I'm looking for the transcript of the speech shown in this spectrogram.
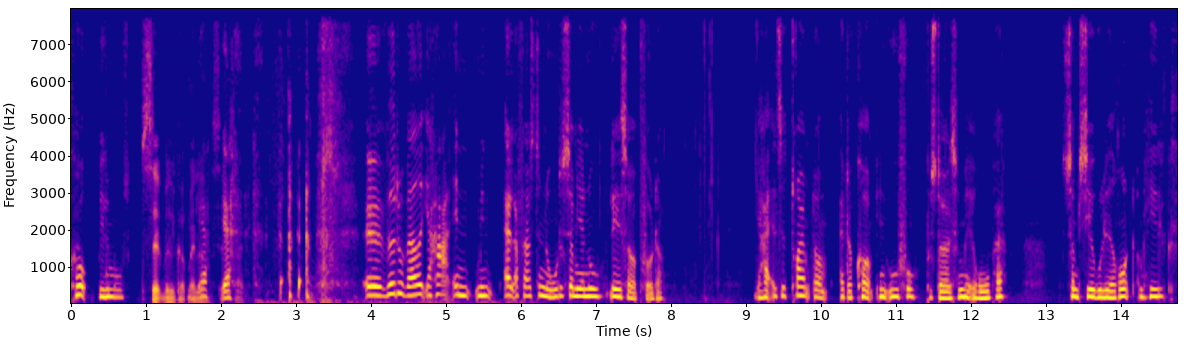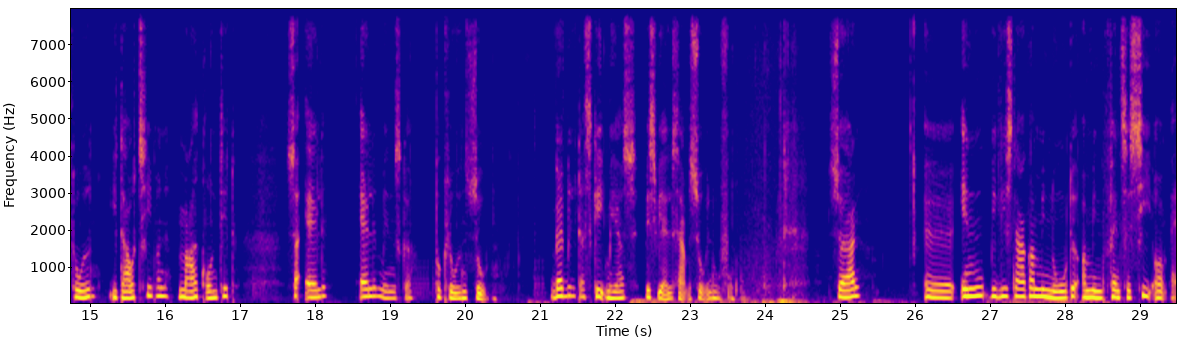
K. Villemos. Selv velkommen, eller Ja, selv ja. tak. Øh, ved du hvad, jeg har en, min allerførste note, som jeg nu læser op for dig. Jeg har altid drømt om, at der kom en UFO på størrelse med Europa, som cirkulerede rundt om hele kloden i dagtimerne meget grundigt, så alle, alle mennesker på kloden så den. Hvad ville der ske med os, hvis vi alle sammen så en UFO? Søren, øh, inden vi lige snakker om min note og min fantasi om, at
